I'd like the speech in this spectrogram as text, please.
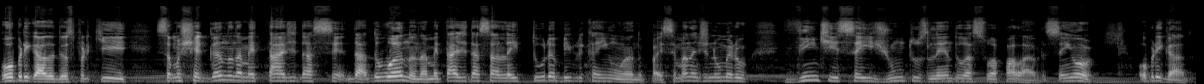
Obrigado, Deus, porque estamos chegando na metade da, da, do ano, na metade dessa leitura bíblica em um ano, Pai. Semana de número 26, juntos lendo a Sua palavra. Senhor, obrigado.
